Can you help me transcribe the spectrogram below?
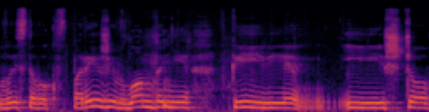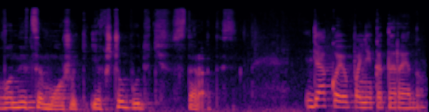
виставок в Парижі, в Лондоні, в Києві, і що вони це можуть, якщо будуть старатись. Дякую, пані Катерино.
